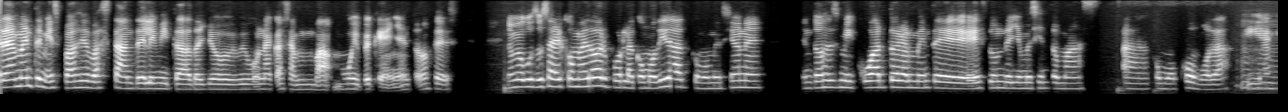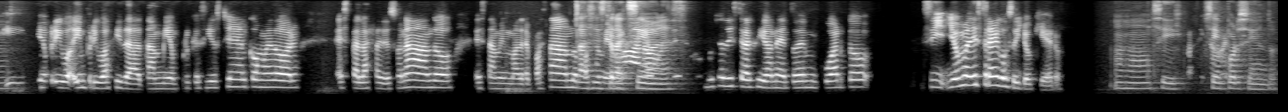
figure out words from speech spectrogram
realmente mi espacio es bastante limitado, yo vivo en una casa muy pequeña, entonces no me gusta usar el comedor por la comodidad, como mencioné, entonces mi cuarto realmente es donde yo me siento más ah, como cómoda y, aquí, en, privacidad también, porque si yo estoy en el comedor, está la radio sonando, está mi madre pasando, las distracciones. muchas distracciones, entonces mi cuarto, si yo me distraigo si yo quiero. sí, 100%.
